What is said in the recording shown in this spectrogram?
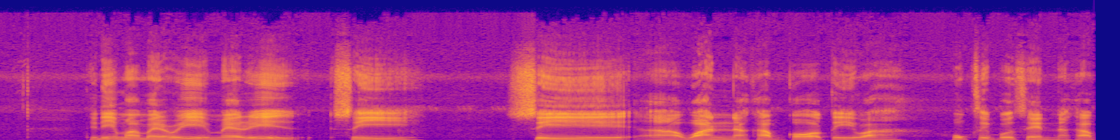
ๆ ทีนี้มา Mary Mary 4 4วันนะครับก็ตีว่า 60%นะครับ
